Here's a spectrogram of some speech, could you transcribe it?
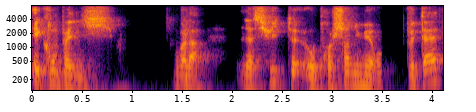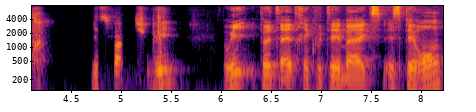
et compagnie. Voilà, la suite au prochain numéro. Peut-être, n'est-ce pas. Oui, peut-être. Écoutez, bah, espérons.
